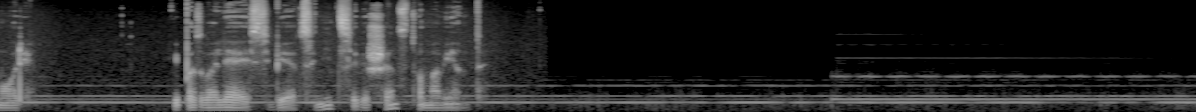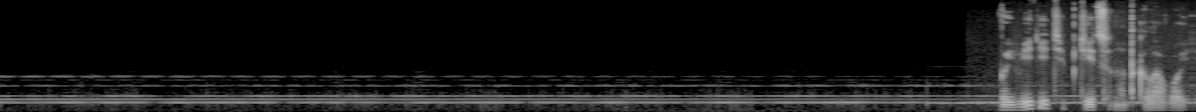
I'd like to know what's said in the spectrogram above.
моря и позволяя себе оценить совершенство момента. Вы видите птицу над головой?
